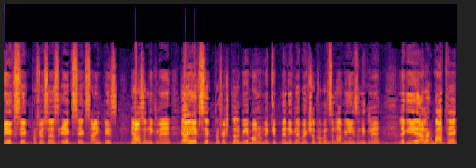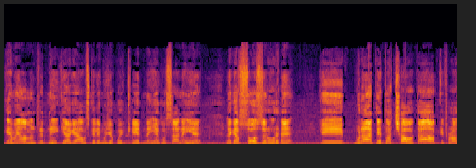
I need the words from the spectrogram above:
एक से एक प्रोफेसर एक से एक साइंटिस्ट यहाँ से निकले हैं, या एक से एक प्रोफेशनल भी मालूम नहीं कितने निकले भाई शत्रुघ्न सिन्हा भी यहीं से निकले हैं। लेकिन ये अलग बात है कि हमें आमंत्रित नहीं किया गया, उसके लिए मुझे कोई खेद नहीं है, गुस्सा नहीं है, लेकिन अफसोस ज़रूर है कि बुलाते तो अच्छा होता, आपकी थोड़ा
